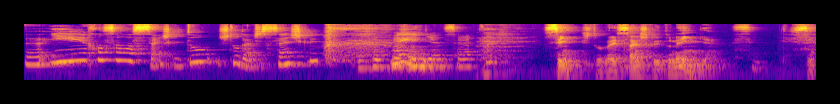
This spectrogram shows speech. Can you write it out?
Uh, e em relação ao sânscrito, tu estudaste sânscrito na Índia, certo? Sim, estudei sânscrito na Índia. Sim. Sim.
